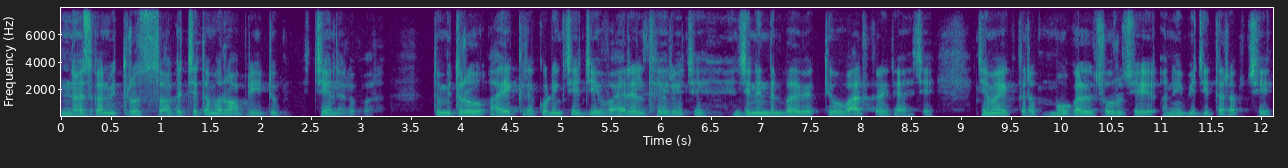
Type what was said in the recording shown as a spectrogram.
નમસ્કાર મિત્રો, સ્વાગત છે તમારું આપણી યુટ્યુબ ચેનલ ઉપર. તો મિત્રો, આ એક રેકોર્ડિંગ છે જે વાયરલ થઈ રહ્યું છે, જેની અંદર બે વ્યક્તિઓ વાત કરી રહ્યા છે. જેમાં એક તરફ મોગલ છોરું છે અને બીજી તરફ છે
